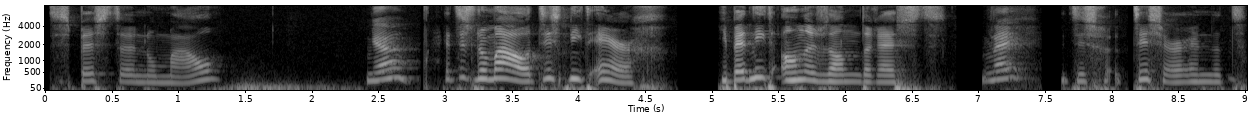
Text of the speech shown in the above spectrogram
Het is best normaal. Ja, Het is normaal, het is niet erg. Je bent niet anders dan de rest. nee, Het is, het is er en het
